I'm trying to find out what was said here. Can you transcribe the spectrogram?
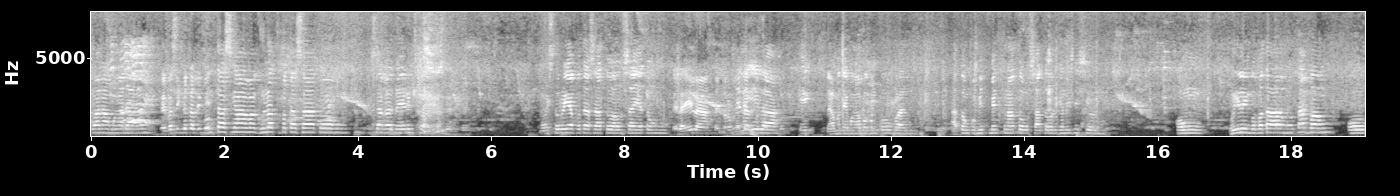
kuha ng mga daan. Eh, basig nakalimot. Mintas nga maghulat pa ta sa atong isa ka director. Mga istorya pa ta sa ato usay atong Ila-ila. Pero Kanila, kay laman tayo mga bagong kauban, atong commitment ko nato sa atong organisasyon. Kung willing pa ba ta mo tabang o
